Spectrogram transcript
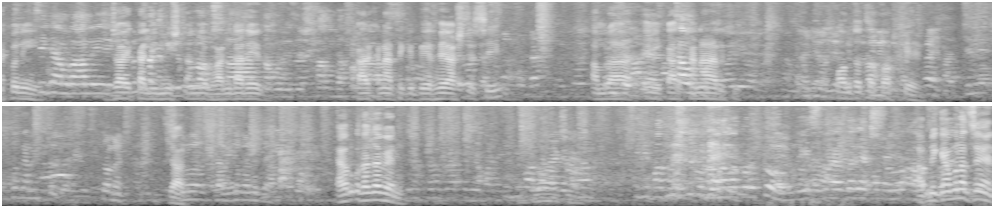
এখনই জয়কালী মিষ্টান্ন ভাণ্ডারের কারখানা থেকে বের হয়ে আসতেছি আমরা এই কারখানার অন্তত পক্ষে যান। এখন কোথায় যাবেন চিনি বাজারে একটু দাম করে তো, এই 6100 আপনি কেমন আছেন?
